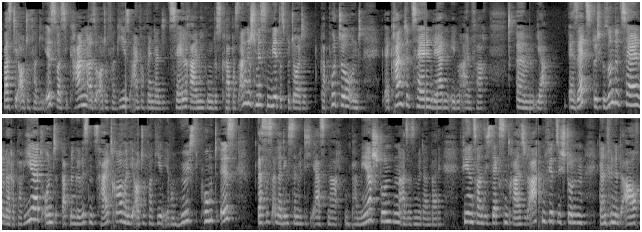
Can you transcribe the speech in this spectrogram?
was die Autophagie ist, was sie kann. Also Autophagie ist einfach, wenn dann die Zellreinigung des Körpers angeschmissen wird. Das bedeutet, kaputte und erkrankte Zellen werden eben einfach ähm, ja, ersetzt durch gesunde Zellen oder repariert und ab einem gewissen Zeitraum, wenn die Autophagie in ihrem Höchstpunkt ist, das ist allerdings dann wirklich erst nach ein paar mehr Stunden, also sind wir dann bei 24, 36 oder 48 Stunden, dann findet auch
